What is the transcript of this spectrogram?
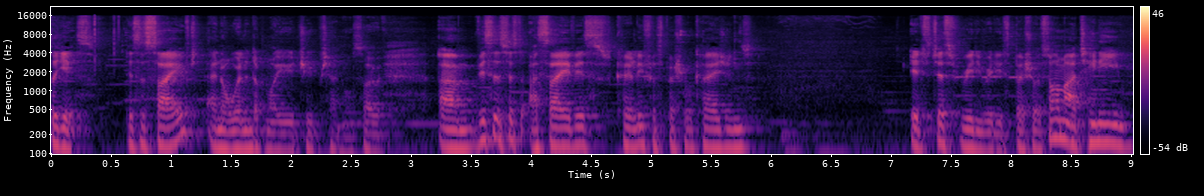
So yes, this is saved, and it will end up on my YouTube channel. So um, this is just I save this clearly for special occasions. It's just really, really special. It's not a martini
